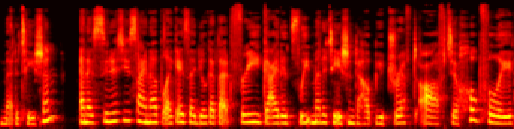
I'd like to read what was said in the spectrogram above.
meditation. And as soon as you sign up, like I said, you'll get that free guided sleep meditation to help you drift off to hopefully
